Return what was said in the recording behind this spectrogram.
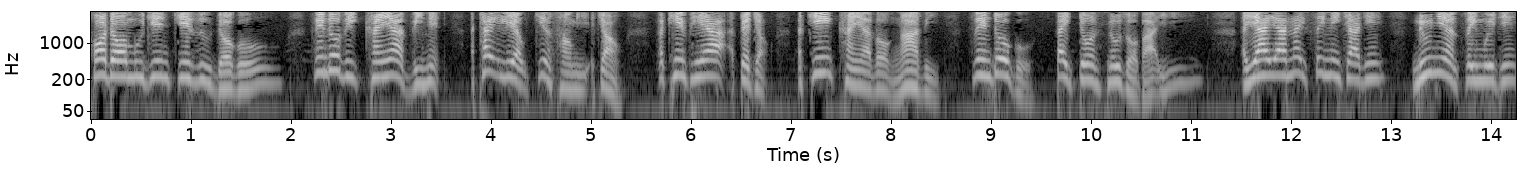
ခေါ်တော်မူခြင်းကျေးဇူးတော်ကိုသင်တို့သည်ခံရသည်နှင့်အထိုက်အလျောက်ကျင့်ဆောင်မိအကြောင်းသခင်ဖျားအတွက်ကြောင့်အကျဉ်ခံရသောငါသည်သင်တို့ကိုတိုက်တွန်းနှိုးဆော်ပါ၏အရာရာ၌စိတ်နှိမ်ချခြင်းနူးညံ့သိမ်မွေ့ခြင်း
